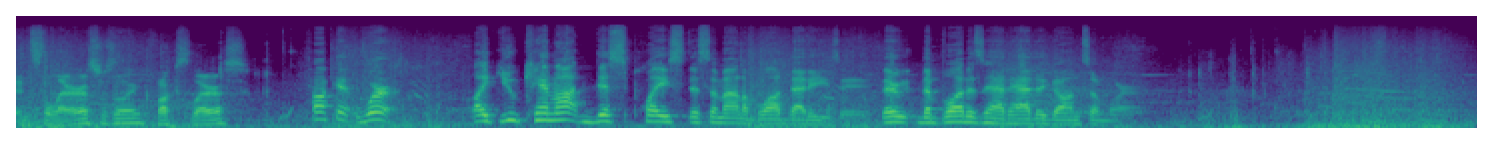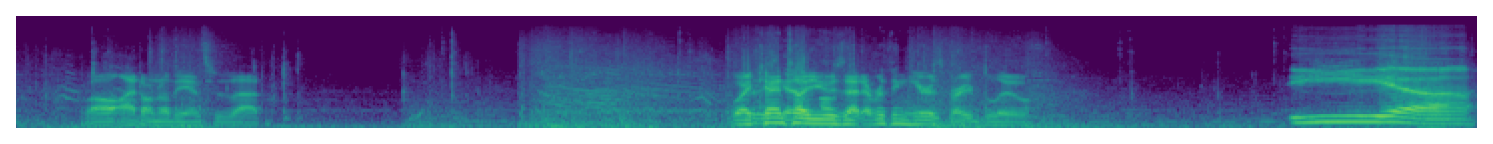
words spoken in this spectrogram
In Solaris or something? Fuck Solaris? Fuck it. Where? Like you cannot displace this amount of blood that easy. There, the blood has had had to gone somewhere. Well, I don't know the answer to that. What I can tell you is that everything here is very blue. Yeah.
